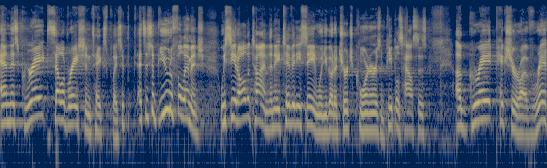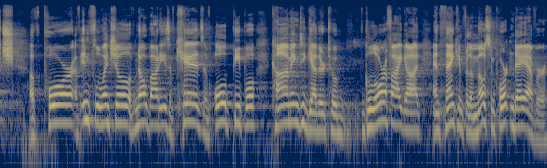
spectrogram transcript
And this great celebration takes place. It's just a beautiful image. We see it all the time the nativity scene when you go to church corners and people's houses. A great picture of rich, of poor, of influential, of nobodies, of kids, of old people coming together to glorify God and thank Him for the most important day ever,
